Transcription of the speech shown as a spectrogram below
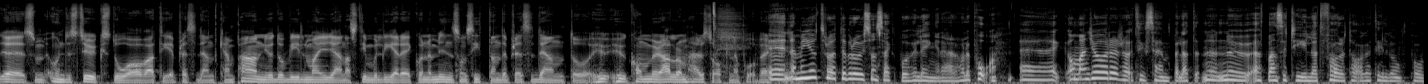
eh, som understyrks då av att det är presidentkampanj och då vill man ju gärna stimulera ekonomin som sittande president. Och hur, hur kommer alla de här sakerna påverka? Eh, nej, men jag tror att det beror som sagt på hur länge det här håller på. Eh, om man gör det till exempel att, nu, nu, att man ser till att företag har tillgång på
